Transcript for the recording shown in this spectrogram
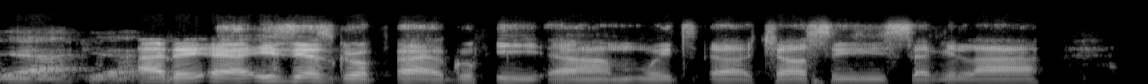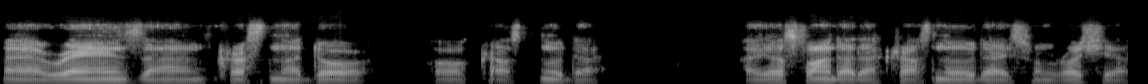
yeah, yeah. Uh, the uh, easiest group, uh, Group E, um, with uh, Chelsea, Sevilla, uh, Rennes, and Krasnodar or Krasnodar. I just found out that Krasnodar is from Russia,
